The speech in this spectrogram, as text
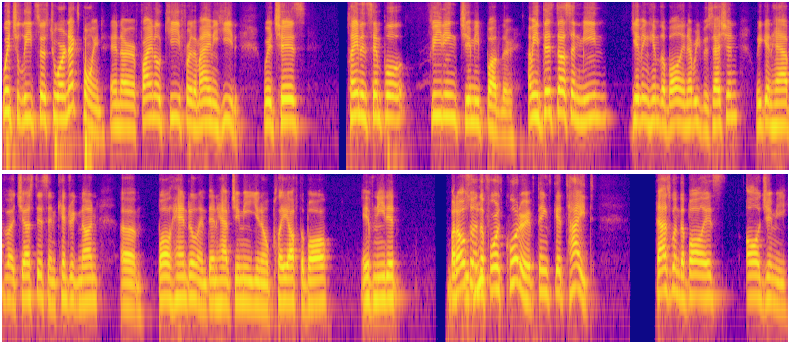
which leads us to our next point and our final key for the Miami Heat, which is plain and simple feeding Jimmy Butler. I mean, this doesn't mean giving him the ball in every possession. We can have uh, Justice and Kendrick Nunn uh, ball handle and then have Jimmy, you know, play off the ball if needed. But also mm-hmm. in the mm-hmm. fourth quarter, if things get tight, that's when the ball is all Jimmy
